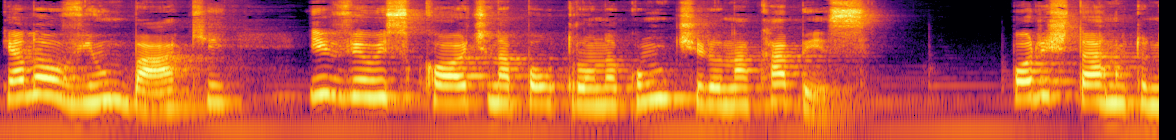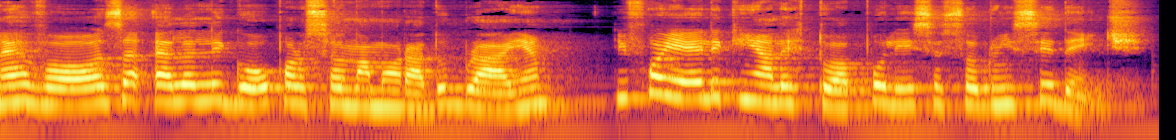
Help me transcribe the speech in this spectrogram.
que ela ouviu um baque e viu Scott na poltrona com um tiro na cabeça. Por estar muito nervosa, ela ligou para o seu namorado Brian e foi ele quem alertou a polícia sobre o incidente.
